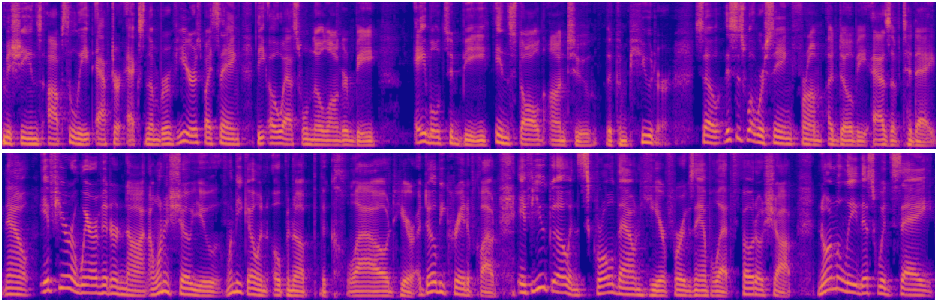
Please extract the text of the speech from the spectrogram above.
machines obsolete after X number of years by saying the OS will no longer be able to be installed onto the computer. So this is what we're seeing from Adobe as of today. Now, if you're aware of it or not, I want to show you, let me go and open up the cloud here, Adobe Creative Cloud. If you go and scroll down here, for example, at Photoshop, normally this would say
